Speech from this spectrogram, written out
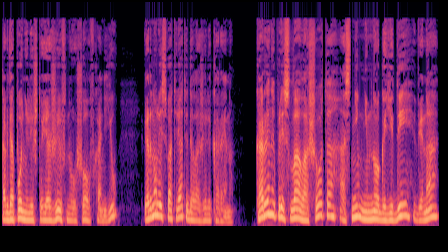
Когда поняли, что я жив, но ушел в Ханью, вернулись в отряд и доложили Карену. Карен и прислал Ашота, а с ним немного еды, вина,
